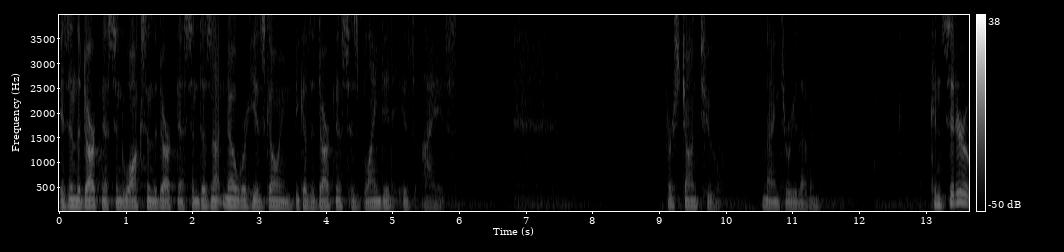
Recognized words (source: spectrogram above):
is in the darkness and walks in the darkness and does not know where he is going because the darkness has blinded his eyes. 1 John 2 9 through 11. Consider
